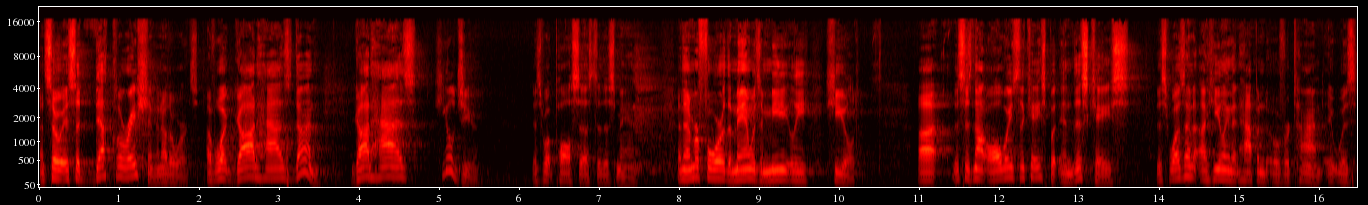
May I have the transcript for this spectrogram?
And so it's a declaration, in other words, of what God has done. God has healed you, is what Paul says to this man. And number four, the man was immediately healed. Uh, this is not always the case, but in this case, this wasn't a healing that happened over time. It was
